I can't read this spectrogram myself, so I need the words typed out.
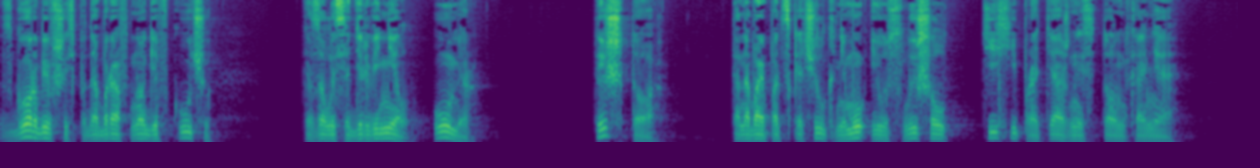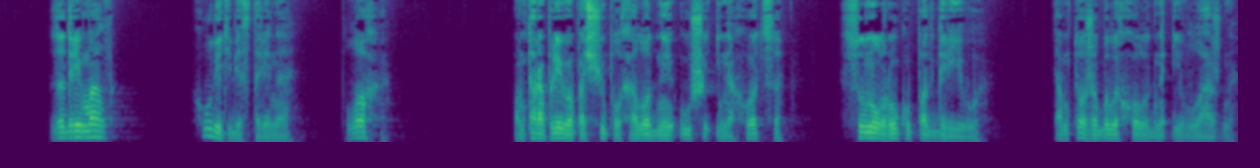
сгорбившись, подобрав ноги в кучу. Казалось, одервенел, умер. «Ты что?» Танабай подскочил к нему и услышал тихий протяжный стон коня. «Задремал? Худо тебе, старина. Плохо». Он торопливо пощупал холодные уши и находца, сунул руку под гриву. Там тоже было холодно и влажно.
